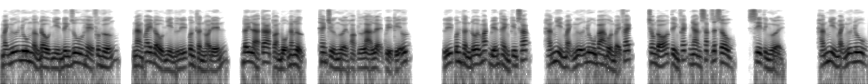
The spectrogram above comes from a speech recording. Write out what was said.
Mạnh ngữ nhu ngẩng đầu nhìn đinh du hề phương hướng, nàng quay đầu nhìn lý quân thần nói đến, đây là ta toàn bộ năng lực, thanh trừ người hoặc là lệ quỷ ký ức. Lý quân thần đôi mắt biến thành kim sắc, hắn nhìn mạnh ngữ nhu ba hồn bảy phách, trong đó tình phách nhan sắc rất sâu, si tình người. Hắn nhìn mạnh ngữ nhu,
